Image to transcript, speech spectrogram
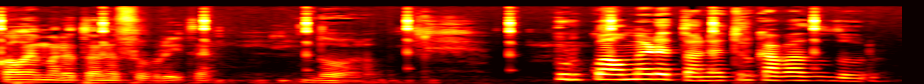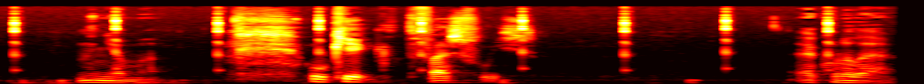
Qual é a maratona favorita? Douro. Por qual maratona trocava a do Douro? Nenhuma. O que é que te faz feliz? Acordar.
